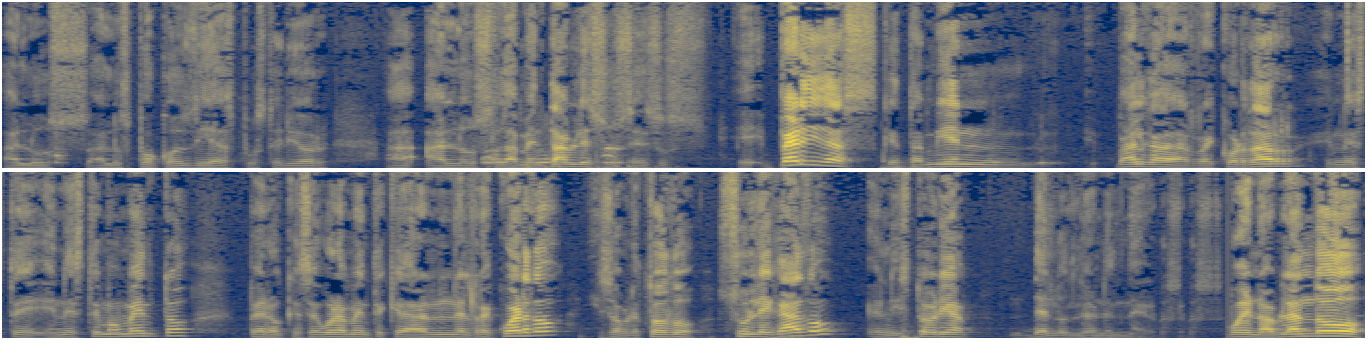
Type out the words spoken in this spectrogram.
a los, a los pocos días posterior a, los lamentables sucesos. Eh, pérdidas que también valga recordar en este, en este momento, pero que seguramente quedarán en el recuerdo y sobre todo su legado en la historia de los Leones Negros. Bueno, hablando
